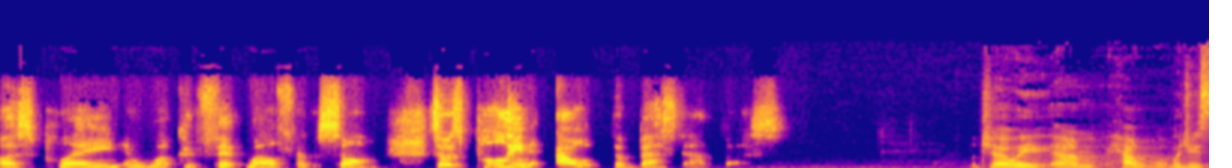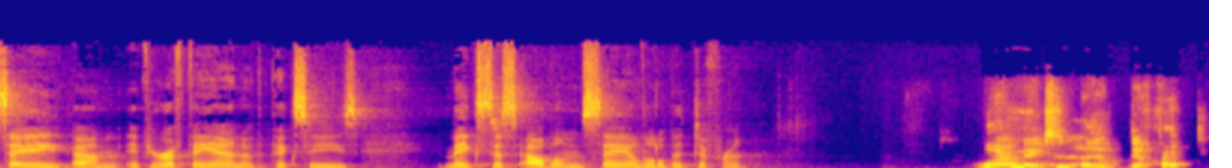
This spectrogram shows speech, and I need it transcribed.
us playing and what could fit well for the song. So it's pulling out the best out of us. Joey, um, how what would you say um, if you're a fan of the Pixies makes this album say a little bit different? What makes it uh, different?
